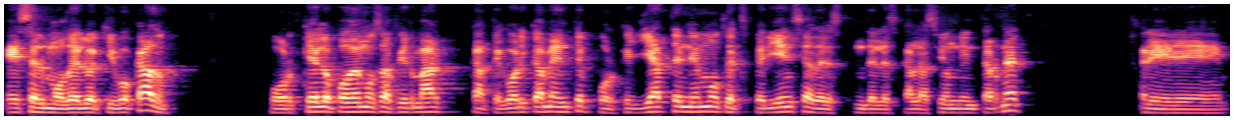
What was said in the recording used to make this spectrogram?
es el modelo equivocado. ¿Por qué lo podemos afirmar categóricamente? Porque ya tenemos la experiencia de, la escalación de Internet. Eh,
